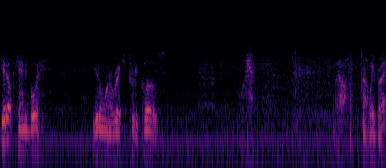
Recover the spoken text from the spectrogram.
Get up, Candy Boy. You don't want to wreck your pretty clothes. Well, aren't we brave?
